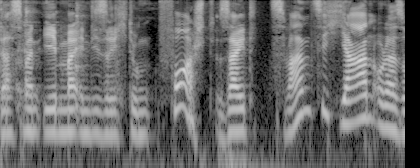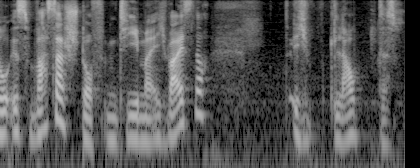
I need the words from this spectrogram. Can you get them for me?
dass man eben mal in diese Richtung forscht. Seit 20 Jahren oder so ist Wasserstoff ein Thema. Ich weiß noch, ich glaube, das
